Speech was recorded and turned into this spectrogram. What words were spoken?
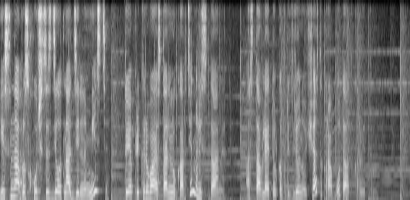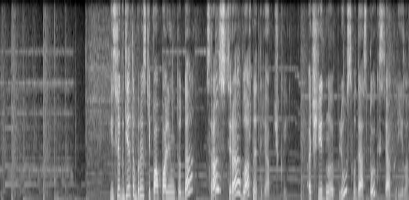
Если наброс хочется сделать на отдельном месте, то я прикрываю остальную картину листами – оставляя только определенный участок работы открытым. Если где-то брызги попали не туда, сразу стираю влажной тряпочкой. Очередной плюс – водостойкость акрила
